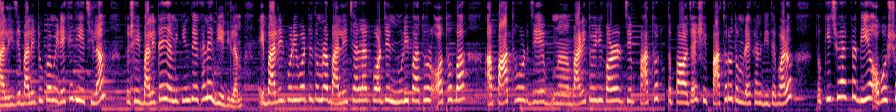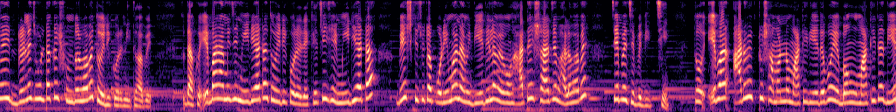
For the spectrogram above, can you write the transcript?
বালি, যে বালিটুকু আমি রেখে দিয়েছিলাম, তো সেই বালিটাই আমি কিন্তু এখানে দিয়ে দিলাম। এই বালির পরিবর্তে তোমরা বালি চালার পর যে নুড়ি পাথর অথবা পাথর যে বাড়ি তৈরি করার যে পাথর তো পাওয়া যায়, সেই পাথরও তোমরা এখানে দিতে পারো। তো কিছু একটা দিয়ে অবশ্যই ড্রেনেজ হোলটাকে সুন্দরভাবে তৈরি করে নিতে হবে। তো দেখো, এবার আমি যে মিডিয়াটা তৈরি করে রেখেছি, সেই মিডিয়াটা বেশ কিছুটা পরিমাণ আমি দিয়ে দিলাম এবং হাতের সাহায্যে ভালোভাবে চেপে চেপে দিচ্ছি। তো এবার আরও একটু সামান্য মাটি দিয়ে দেবো এবং মাটিটা দিয়ে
